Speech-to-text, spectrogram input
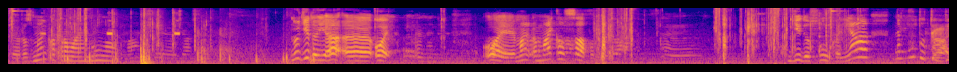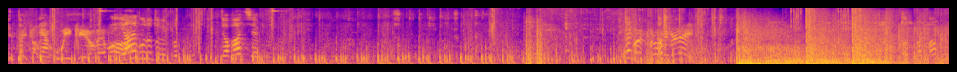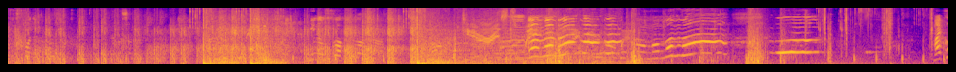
Давайте, розминка промайнула, наче час. Ну, діду, я. Е, ой. Ой, Май, Майкл Сапов. Діду, слухай, я не буду тобі так прямо. Я не буду тобі подаватися як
